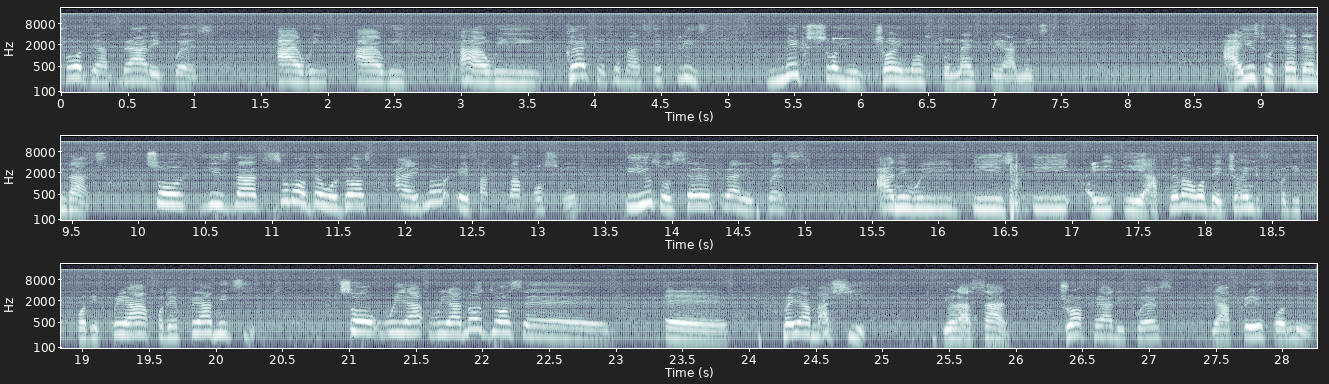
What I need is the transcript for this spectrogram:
throw their prayer request, I will, I will, I will go to them and say, please, make sure you join us tonight prayer meeting. I used to tell them that. So is that some of them will just I know a particular person, he used to send prayer requests and he will he he he, he have never want to join for the for the prayer for the prayer meeting. So we are we are not just a, a prayer machine. You understand? Draw prayer requests, they are praying for me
